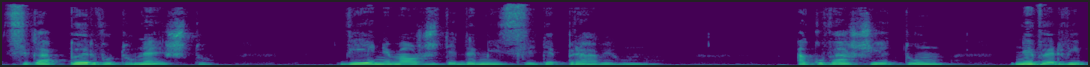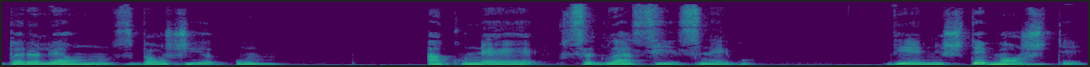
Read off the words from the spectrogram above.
Сега първото нещо. Вие не можете да мислите правилно. Ако вашият ум не върви паралелно с Божия ум, ако не е в съгласие с него, вие не ще можете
